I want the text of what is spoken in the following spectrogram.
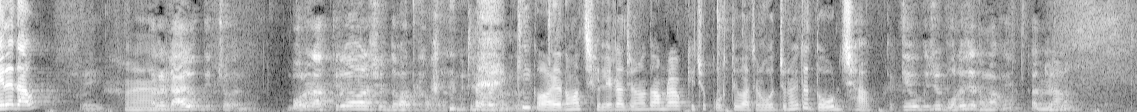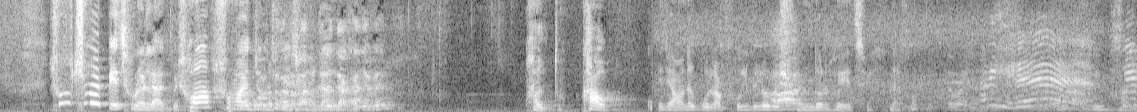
এনে দাও। হ্যাঁ। তাহলে ডায়লগ দিচ্ছ কেন? বলো রাত্রিরে আবার ভাত খাব। মিঠে হবে কেন? কি করে তোমার ছেলেটার জন্য তো আমরা কিছু করতে পারছি না। ওর জন্যই তো দৌড়ঝাঁপ। কেউ কিছু বলেছে তোমাকে তার জন্য? সব সময় পেছনে লাগবে সব সময়ের জন্য পেছনে লাগবে। দেখা যাবে? ফালতু খাও। এই যে আমাদের গোলাপ ফুলগুলো বেশ সুন্দর হয়েছে দেখো। ভালো।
